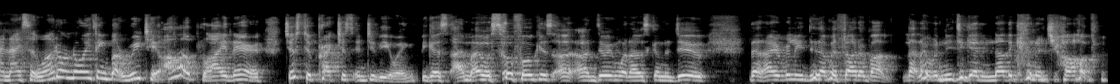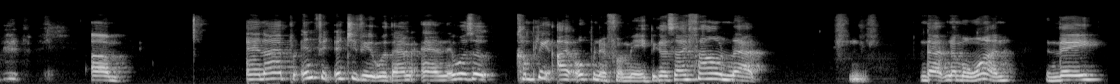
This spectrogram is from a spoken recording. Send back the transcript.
And I said, Well, I don't know anything about retail. I'll apply there just to practice interviewing because I'm, i was so focused on, on, doing what I was going to do that I really did never thought about that I would need to get another kind of job. um, and I interviewed with them, and it was a complete eye opener for me because I found that that number one, they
